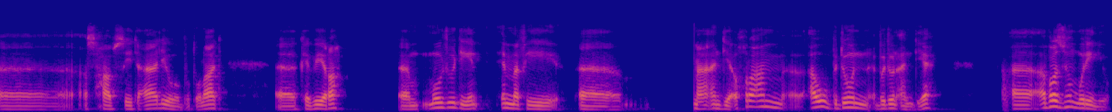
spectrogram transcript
آه، أصحاب صيت عالي وبطولات آه، كبيرة آه، موجودين إما في مع أندية أخرى أم أو بدون بدون أندية. أبرزهم مورينيو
